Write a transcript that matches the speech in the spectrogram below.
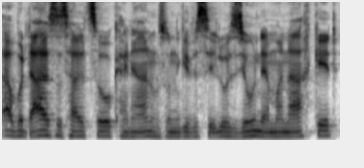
aber da ist es halt so, keine Ahnung, so eine gewisse Illusion, der man nachgeht.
